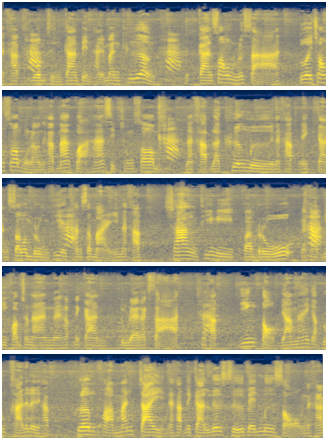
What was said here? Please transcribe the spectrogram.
นะครับ ค่ะรวมถึงการเปลี่ยนถ่ายน้ำมันเครื่อง ค่ะการซ่อมบำรุงรักษาด้วยช่องซ่อมของเรานะครับมากกว่า 50 ช่องซ่อมค่ะนะครับและเครื่องมือนะครับในการซ่อมบำรุงที่ค่ะทันสมัยนะครับ ช่างที่มีความรู้นะครับค่ะมีความชำนาญนะครับในการดูแลรักษาค่ะนะครับ ยิ่งตอกย้ำให้กับลูกค้าได้เลยนะครับ เพิ่มความมั่นใจนะครับในการเลือกซื้อเบนซ์มือสองนะครับ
